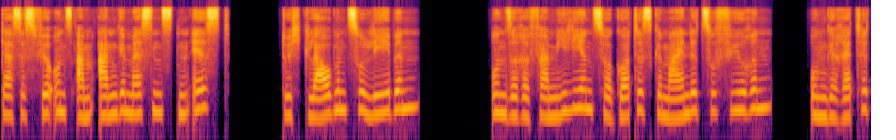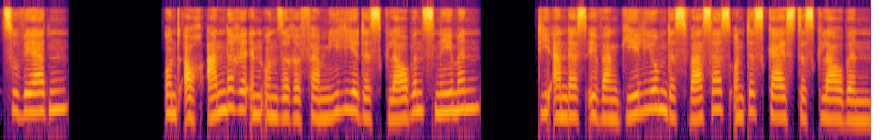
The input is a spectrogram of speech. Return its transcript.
dass es für uns am angemessensten ist, durch Glauben zu leben, unsere Familien zur Gottesgemeinde zu führen, um gerettet zu werden? Und auch andere in unsere Familie des Glaubens nehmen, die an das Evangelium des Wassers und des Geistes glauben.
